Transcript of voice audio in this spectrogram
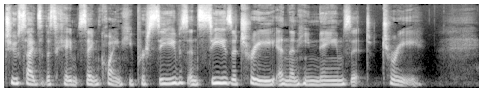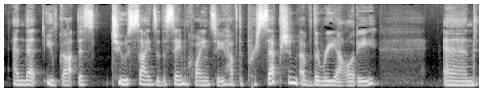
two sides of the same, same coin. He perceives and sees a tree and then he names it tree. And that you've got this two sides of the same coin. So you have the perception of the reality and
